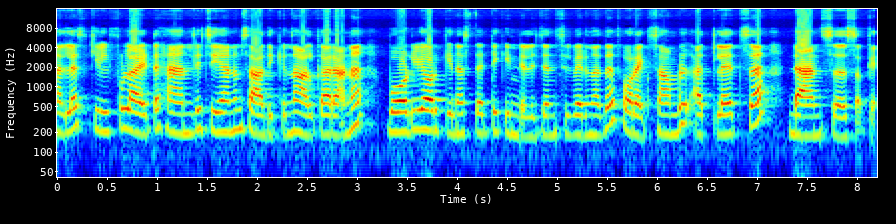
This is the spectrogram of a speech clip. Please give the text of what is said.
നല്ല സ്കിൽഫുൾ ആയിട്ട് ഹാൻഡിൽ ചെയ്യാനും സാധിക്കുന്ന ആൾക്കാരാണ് ബോഡ്ലി ഓർ കിനസ്തറ്റിക് ഇന്റലിജൻസിൽ വരുന്നത്. ഫോർ എക്സാമ്പിൾ അത്ലറ്റ്സ് ഡാൻസേഴ്സ് ഒക്കെ.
